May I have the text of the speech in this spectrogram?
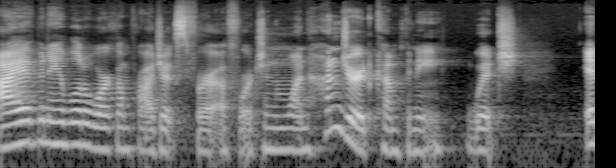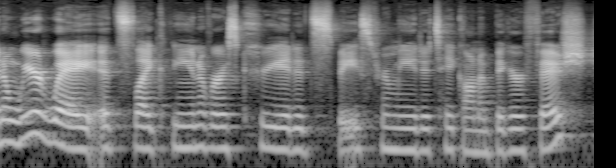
I have been able to work on projects for a Fortune 100 company, which in a weird way, it's like the universe created space for me to take on a bigger fish.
